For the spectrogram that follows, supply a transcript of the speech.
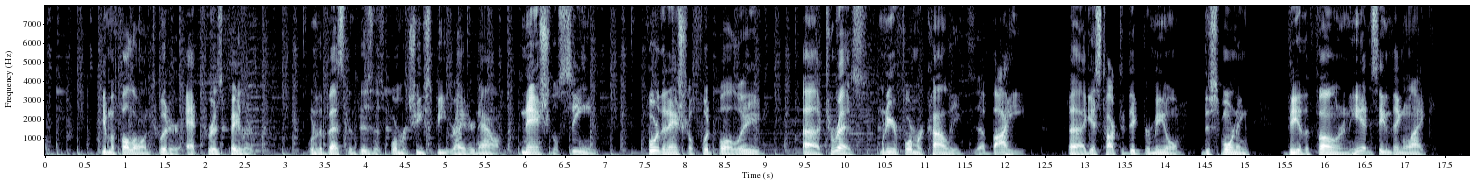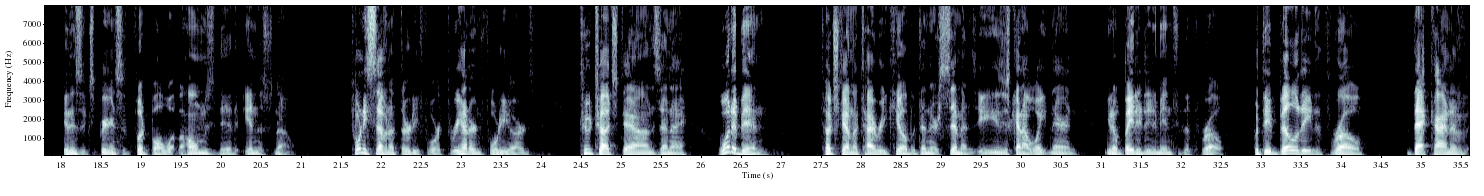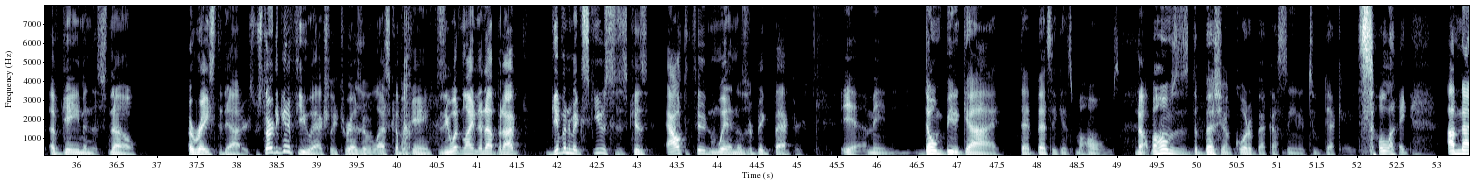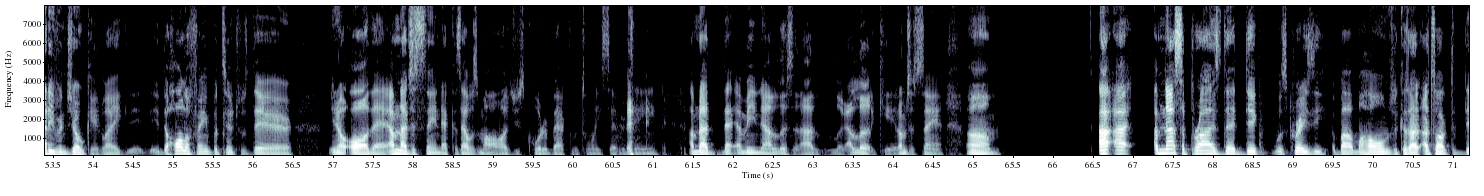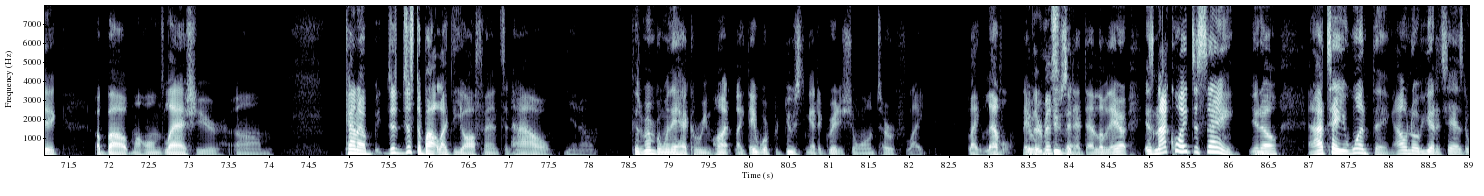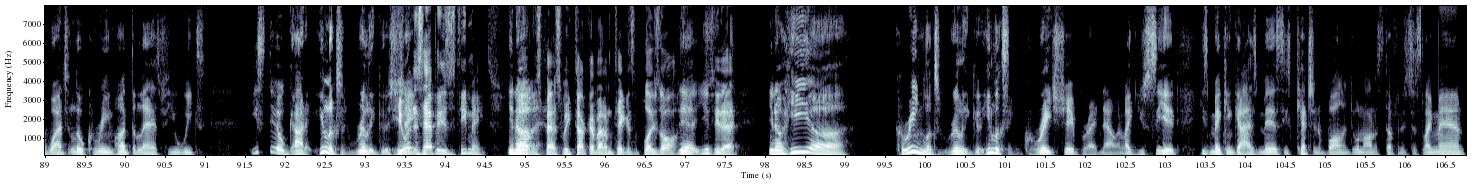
Give him a follow on Twitter at Trez Paylor. One of the best in the business, former Chiefs beat writer, now national scene for the National Football League. Uh, Terez, one of your former colleagues, uh, Vahe, uh, I guess talked to Dick Vermeil this morning via the phone, and he hadn't seen anything like in his experience in football what Mahomes did in the snow. 27 to 34, 340 yards, two touchdowns, and a would have been touchdown to Tyreek Hill, but then there's Simmons. He's just kind of waiting there and, you know, baited him into the throw. But the ability to throw that kind of, of game in the snow erased the doubters. We started to get a few, actually, Terez, over the last couple of games because he wasn't lighting it up, but I've given him excuses because altitude and wind, those are big factors. Yeah, I mean, don't be the guy that bets against Mahomes. No. Mahomes is the best young quarterback I've seen in two decades. So like, I'm not even joking. Like it- it- the Hall of Fame potential's there. You know all that. I'm not just saying that because that was my all juice quarterback from 2017. I'm not. I mean, now listen. I look. I love the kid. I'm just saying. Um, I, I I'm not surprised that Dick was crazy about Mahomes because I, I talked to Dick about Mahomes last year. Um, kind of just just about like the offense and how you know because remember when they had Kareem Hunt, like they were producing at a greatest show on turf, like like level. They They're were producing that. at that level. They are. It's not quite the same, you Mm. know. And I'll tell you one thing. I don't know if you had a chance to watch a little Kareem Hunt the last few weeks. he still got it. He looks in really good shape. He wasn't as happy as his teammates. You know- uh, this past week talking about him taking some plays off. Yeah, you, you- see that? You know, he uh Kareem looks really good. He looks in great shape right now. And like you see it, he's making guys miss. He's catching the ball and doing all this stuff. And it's just like, man,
